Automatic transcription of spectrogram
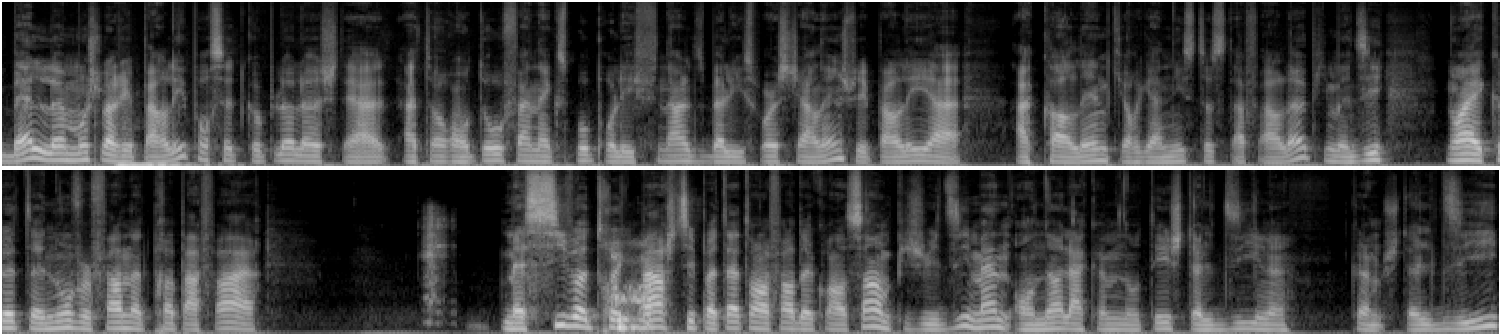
Belle, moi je leur ai parlé pour cette coupe-là. Là. J'étais à, à Toronto, Fan Expo, pour les finales du Belly Sports Challenge. J'ai parlé à, à Colin qui organise toute cette affaire-là. Puis il m'a dit Ouais, écoute, nous, on veut faire notre propre affaire. Mais si votre truc marche, peut-être on va faire de quoi ensemble. Puis je lui ai dit Man, on a la communauté, je te le dis. Là. Comme je te le dis,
